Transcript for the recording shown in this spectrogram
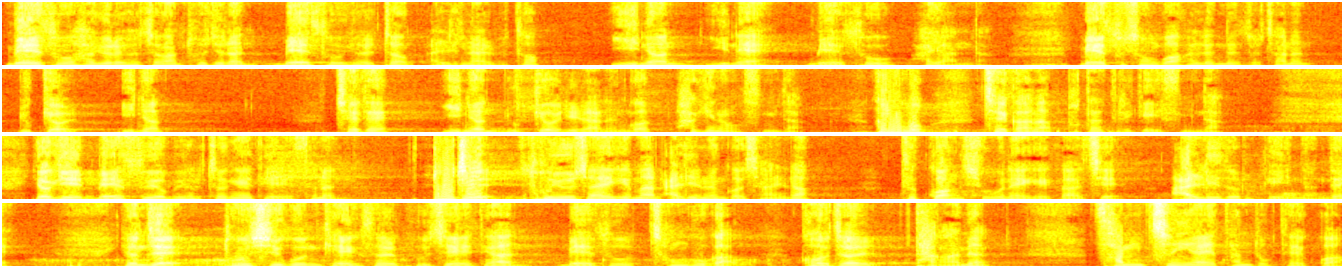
매수 하기로 결정한 토지는 매수 결정 알린 날부터 2년 이내 매수하여야 한다. 매수 청구와 관련된 절차는 6개월, 2년, 최대 2년 6개월이라는 것 확인해 놓습니다. 그리고 제가 하나 부탁드릴 게 있습니다. 여기 매수 여부 결정에 대해서는 토지 소유자에게만 알리는 것이 아니라 특광시군에게까지 알리도록 되어 있는데 현재 도시군 계획설 부지에 대한 매수 청구가 거절당하면 3층 이하의 단독 대과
